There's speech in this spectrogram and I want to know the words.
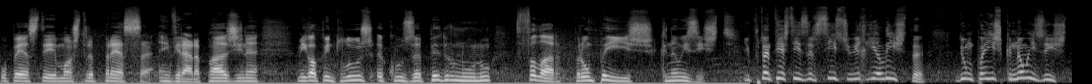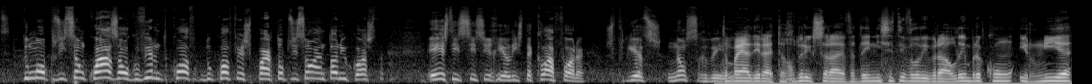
o PSD mostra pressa em virar a página. Miguel Pinto Luz acusa Pedro Nuno de falar para um país que não existe. E, portanto, este exercício exercício irrealista de um país que não existe, de uma oposição quase ao governo qual, do qual fez parte, a oposição a António Costa, é este exercício irrealista que lá fora os portugueses não se revêem. Também à direita, Rodrigo Saraiva, da Iniciativa Liberal, lembra com ironia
